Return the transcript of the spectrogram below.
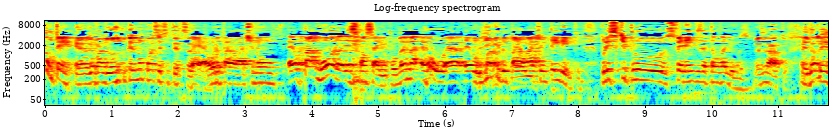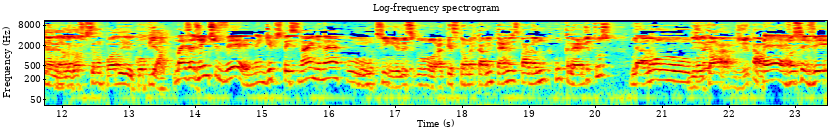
não têm. É, ele é valioso porque ele não pode ser sintetizado. É, ouro paralático não. É o, pa- o ouro eles conseguem, o problema é o, é, é o líquido paralático que tem dentro. Por isso que pros ferengues é tão valioso. Exato. Ainda bem, né? É um negócio que você não pode copiar. Mas a gente vê em Deep Space Nine, né? Com, Sim, eles, o- a questão do mercado interno, eles pagando com créditos usando Da- o Digital? polegar, digital. É, você vê.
